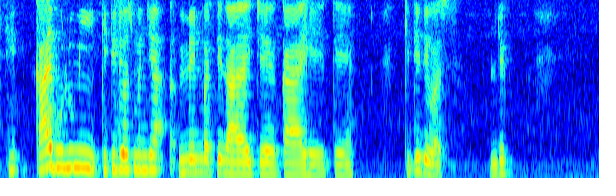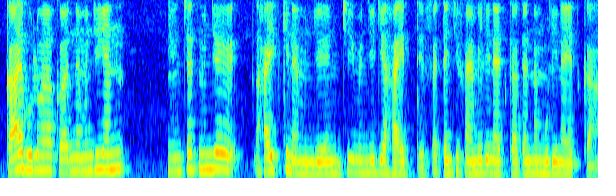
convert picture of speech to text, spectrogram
सी काय बोलू मी किती दिवस म्हणजे मेणबत्ती जाळायचे काय हे ते किती दिवस? म्हणजे काय बोलू मला कळत नाही. म्हणजे यां यांच्यात म्हणजे आहेत की नाही? म्हणजे यांची म्हणजे जे आहेत ते त्यांची फॅमिली नाहीत का? त्यांना मुली नाहीत का?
